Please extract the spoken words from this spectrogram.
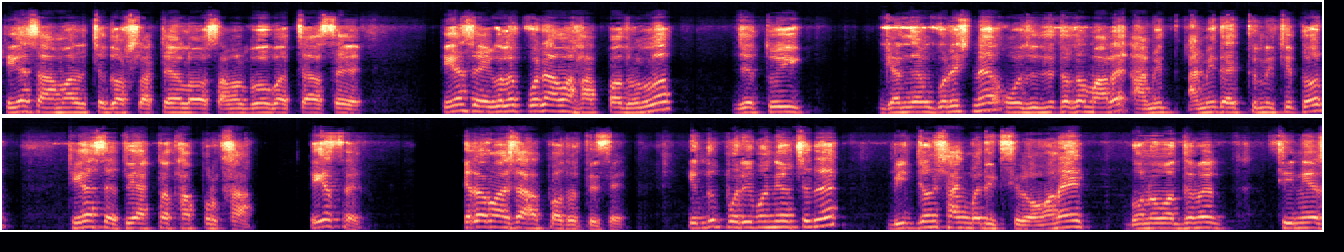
ঠিক আছে? আমার হচ্ছে দশ লাখ টাকা লস আমার বউ বাচ্চা আছে। ঠিক আছে? এগুলো করে আমার হাত পা ধরলো যে, তুই গ্যাঞ্জাম করিস না, ও যদি তোকে মারে, আমি আমি দায়িত্ব নিচ্ছি তোর, ঠিক আছে? তুই একটা থাপ্পড় খা। ঠিক আছে? এরকম আসে হাত পা ধরতেছে। কিন্তু পরিমণি হচ্ছে যে, বিশ জন সাংবাদিক ছিল, অনেক গণমাধ্যমের সিনিয়র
